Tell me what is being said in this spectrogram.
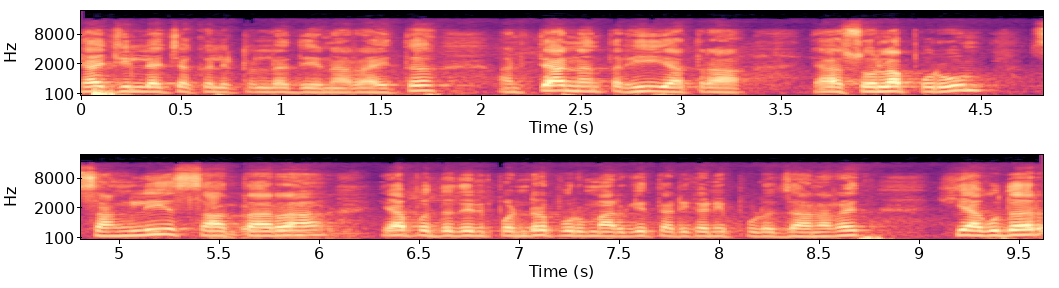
ह्या जिल्ह्याच्या कलेक्टरला देणार आहेत. आणि त्यानंतर ही यात्रा या सोलापूरहून सांगली सातारा या पद्धतीने पंढरपूर मार्गे त्या ठिकाणी पुढे जाणार आहेत. ही अगोदर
